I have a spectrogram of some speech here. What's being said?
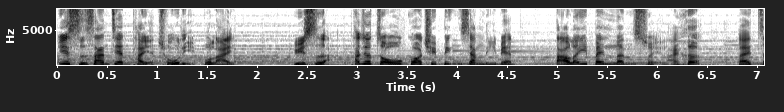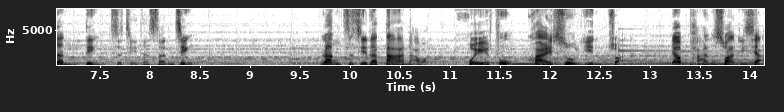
一时三间他也处理不来。于是啊，他就走过去冰箱里面倒了一杯冷水来喝，来镇定自己的神经，让自己的大脑啊恢复快速运转啊，要盘算一下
